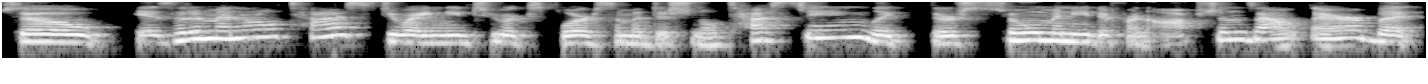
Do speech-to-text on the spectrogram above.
So, is it a mineral test? Do I need to explore some additional testing? Like there's so many different options out there, but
